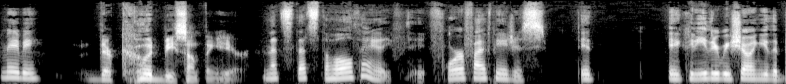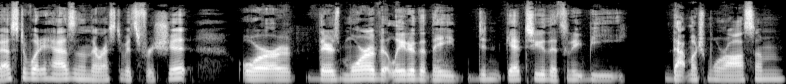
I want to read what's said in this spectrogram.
maybe. there could be something here. And that's that's the whole thing. Four or five pages. It it could either be showing you the best of what it has, and then the rest of it's for shit, or there's more of it later that they didn't get to. That's going to be that much more awesome.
